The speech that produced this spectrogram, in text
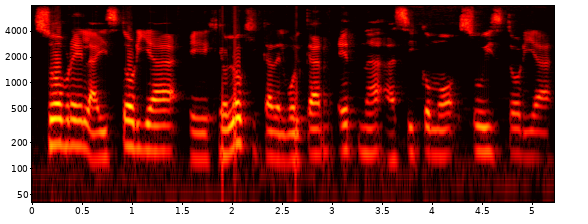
sobre la historia eh, geológica del volcán Etna, así como su historia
